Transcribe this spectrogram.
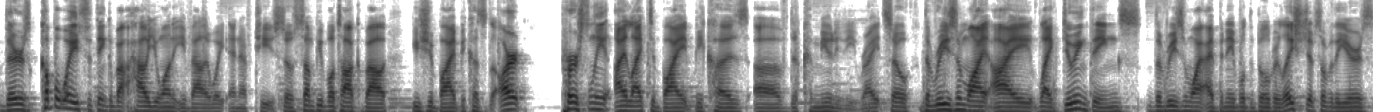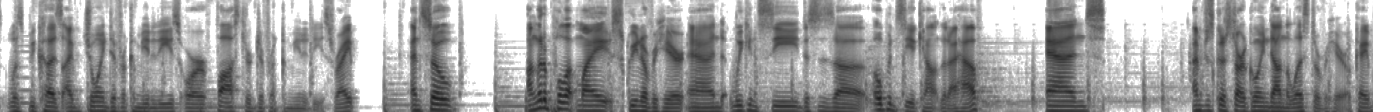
there's a couple ways to think about how you want to evaluate NFTs. So, some people talk about you should buy because of the art personally i like to buy it because of the community right? So the reason why i like doing things the reason why i've been able to build relationships over the years was because i've joined different communities or fostered different communities right? And so i'm to pull up my screen over here and we can see this is a OpenSea account that i have. And i'm just to start going down the list over here okay?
